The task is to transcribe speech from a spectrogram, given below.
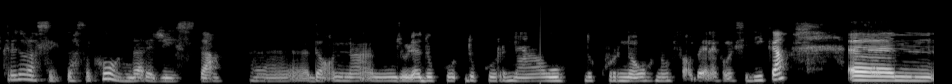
credo la, se- la seconda regista eh, donna, Giulia Ducournau, Ducournau, non so bene come si dica, ehm,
